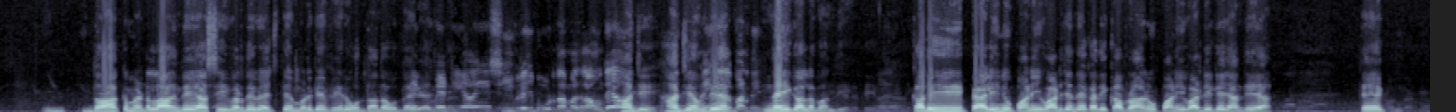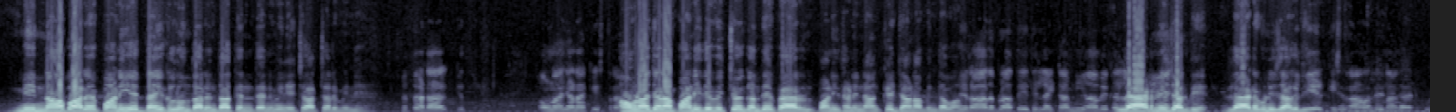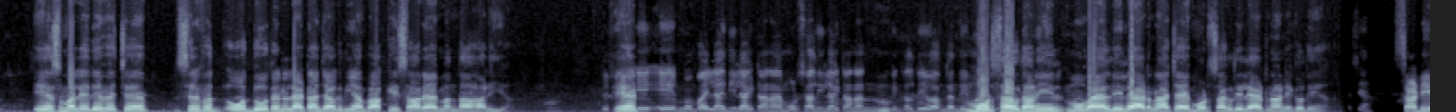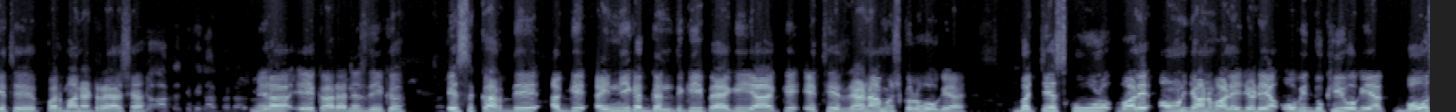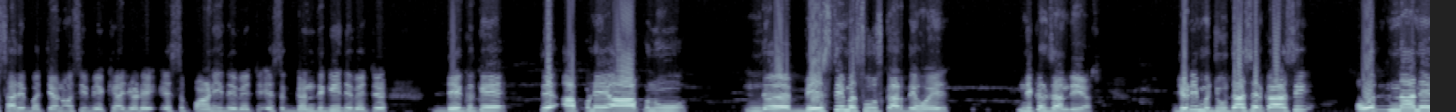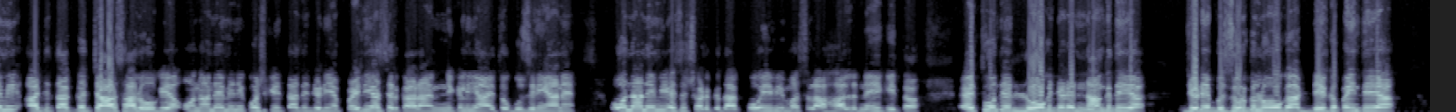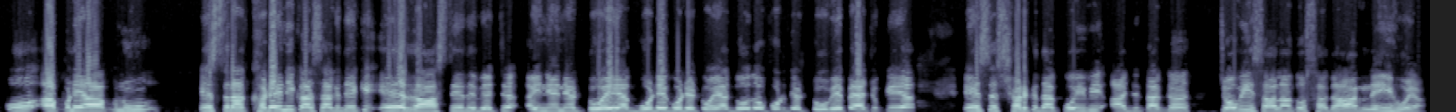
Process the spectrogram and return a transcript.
10 ਮਿੰਟ ਲਾਉਂਦੇ ਆ ਸੀਵਰ ਦੇ ਵਿੱਚ ਤੇ ਮੁੜ ਕੇ ਫਿਰ ਉਦਾਂ ਦਾ ਉਦਾਂ ਹੀ ਰਹਿ ਕਮੇਟੀ ਜਾਂਦਾ ਵਾਲੇ ਸੀਵਰੇਜ ਬੋਰਡ ਦਾ ਮਸਲਾ ਹੁੰਦੇ ਆ? ਹਾਂਜੀ ਹਾਂਜੀ ਆਉਂਦੇ ਆ? ਨਹੀਂ ਗੱਲ ਬੰਦੀ ਕਦੀ ਪੈਲੀ ਨੂੰ ਪਾਣੀ ਵੱਢ ਜਾਂਦੇ ਕਦੀ ਕਬਰਾਂ ਨੂੰ ਪਾਣੀ ਵੱਢ ਕੇ ਜਾਂਦੇ ਆ। ਤੇ ਮਹੀਨਾ ਭਰ ਪਾਣੀ ਇਦਾਂ ਹੀ ਖਲੋਂਦਾ ਰਹਿੰਦਾ ਤਿੰਨ ਤਿੰਨ ਮਹੀਨੇ ਚਾਰ ਚਾਰ ਮਹੀਨੇ। ਤੇ ਤੁਹਾਡਾ ਆਉਣਾ ਜਾਣਾ ਕਿਸ ਤਰ੍ਹਾਂ? ਆਉਣਾ ਜਾਣਾ ਪਾਣੀ ਦੇ ਵਿੱਚੋਂ ਹੀ ਗੰਦੇ ਪੈਰ ਪਾਣੀ ਥਾਣੀ ਲੰਘ ਕੇ ਜਾਣਾ ਪੈਂਦਾ ਵਾ। ਤੇ ਰਾਤ ਬਰਾਤੇ ਇੱਥੇ ਲਾਈਟਾਂ ਵੀ ਨਹੀਂ ਆਵੇ ਲਾਈਟ ਨਹੀਂ ਜਗਦੀ ਲਾਈਟ ਵੀ ਨਹੀਂ ਜਗਦੀ। ਫੇਰ ਕਿਸ ਤਰ੍ਹਾਂ ਹੋਣਾ? ਇਸ ਮਹੱਲੇ ਦੇ ਵਿੱਚ ਸਿਰਫ ਉਹ ਦੋ ਤਿੰਨ ਲਾਈਟਾਂ ਜਗਦੀਆਂ ਬਾਕੀ ਸਾਰਾ ਮੰਦਾ ਹਾਲ ਹੀ ਆ। ਤੇ ਫਿਰ ਇਹ- ਮੋਬਾਈਲਾਂ ਦੀ ਲਾਈਟਾਂ ਨਾਲ ਮੋਟਰਸਾਈਕਲ ਦੀ ਲਾਈਟਾਂ ਨਾਲ ਨਿਕਲਦੇ ਹੋ ਗੰਦੇ ਮੋਟਰਸਾਈਕਲ ਦਾ ਨਹੀਂ ਮੋਬਾਈਲ ਦੀ ਲਾਈਟ ਨਾਲ ਚਾਹੇ ਮੋਟਰਸਾਈਕਲ ਦੀ ਲਾਈਟ ਨਾਲ ਨਿਕਲਦੇ ਆ। ਸਾਡੀ ਇੱਥੇ ਪਰਮਾਨੈਂਟ ਰੈਸ਼ ਹੈ ਆ ਕਿੱਥੇ ਘਰ ਤੁਹਾਡਾ? ਮੇਰਾ ਇਹ ਘਰ ਹੈ ਨਜ਼ਦੀਕ। ਇਸ ਘਰ ਦੇ ਅੱਗੇ ਇੰਨੀ ਕੁ ਗੰਦਗੀ ਪੈ ਗਈ ਆ ਕਿ ਇੱਥੇ ਰਹਿਣਾ ਮੁਸ਼ਕਲ ਹੋ ਗਿਆ ਹੈ। ਬੱਚੇ ਸਕੂਲ ਵਾਲੇ ਆਉਣ ਜਾਣ ਵਾਲੇ ਜਿਹੜੇ ਆ ਉਹ ਵੀ ਦੁਖੀ ਹੋ ਗਏ ਆ। ਬਹੁਤ ਸਾਰੇ ਬੱਚਿਆਂ ਨੂੰ ਅਸੀਂ ਵੇਖਿਆ ਜਿਹੜੇ ਇਸ ਪਾਣੀ ਦੇ ਵਿੱਚ ਇਸ ਗੰਦਗੀ ਦੇ ਵਿੱਚ ਡਿੱਗ ਕੇ ਤੇ ਆਪਣੇ ਆਪ ਨੂੰ ਅਹ, ਬੇਇੱਜ਼ਤੀ ਮਹਿਸੂਸ ਕਰਦੇ ਹੋਏ ਨਿਕਲ ਜਾਂਦੇ ਆ। ਜਿਹੜੀ ਮੌਜੂਦਾ ਸਰਕਾਰ ਸੀ ਉਹਨਾਂ ਨੇ ਵੀ ਅੱਜ ਤੱਕ 4 ਸਾਲ ਹੋ ਗਏ ਉਹਨਾਂ ਨੇ ਵੀ ਨਹੀਂ ਕੁਝ ਕੀਤਾ ਤੇ ਜਿਹੜੀਆਂ ਪਹਿਲੀਆਂ ਸਰਕਾਰਾਂ ਨਿਕਲੀਆਂ ਇਥੋਂ ਗੁਜ਼ਰੀਆਂ ਨੇ, ਉਹਨਾਂ ਨੇ ਵੀ ਇਸ ਸੜਕ ਦਾ ਕੋਈ ਵੀ ਮਸਲਾ ਹੱਲ ਨਹੀਂ ਕੀਤਾ। ਇੱਥੋਂ ਦੇ ਲੋਕ ਜਿਹੜੇ ਲੰਘਦੇ ਆ, ਜਿਹੜੇ ਬਜ਼ੁਰਗ ਲੋਕ ਆ, ਡਿੱਗ ਪੈਂਦੇ ਆ, ਉਹ ਆਪਣੇ ਆਪ ਨੂੰ ਇਸ ਤਰ੍ਹਾਂ ਖੜੇ ਨਹੀਂ ਕਰ ਸਕਦੇ ਕਿ ਇਹ ਰਾਸਤੇ ਦੇ ਵਿੱਚ ਇੰਨੇ ਇੰਨੇ ਟੋਏ ਆ ਗੋਡੇ ਗੋਡੇ ਟੋਏ ਆ 2-2 ਫੁੱਟ ਦੇ ਟੋਵੇ ਪੈ ਚੁੱਕੇ ਆ। ਇਸ ਸੜਕ ਦਾ ਕੋਈ ਵੀ ਅੱਜ ਤੱਕ 24 ਸਾਲਾਂ ਤੋਂ ਸੁਧਾਰ ਨਹੀਂ ਹੋਇਆ।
